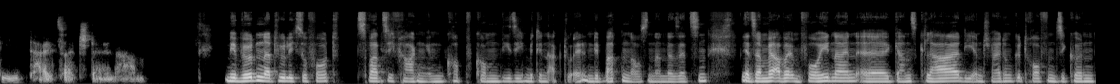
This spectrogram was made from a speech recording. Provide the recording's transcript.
die Teilzeitstellen haben. Mir würden natürlich sofort 20 Fragen in den Kopf kommen, die sich mit den aktuellen Debatten auseinandersetzen. Jetzt haben wir aber im Vorhinein äh, ganz klar die Entscheidung getroffen, Sie können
